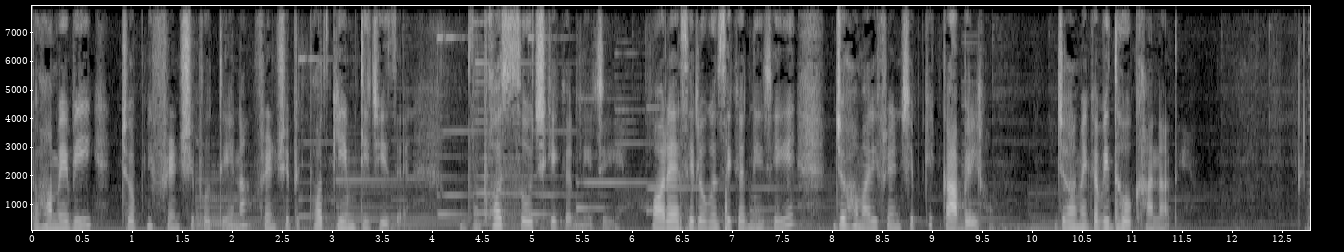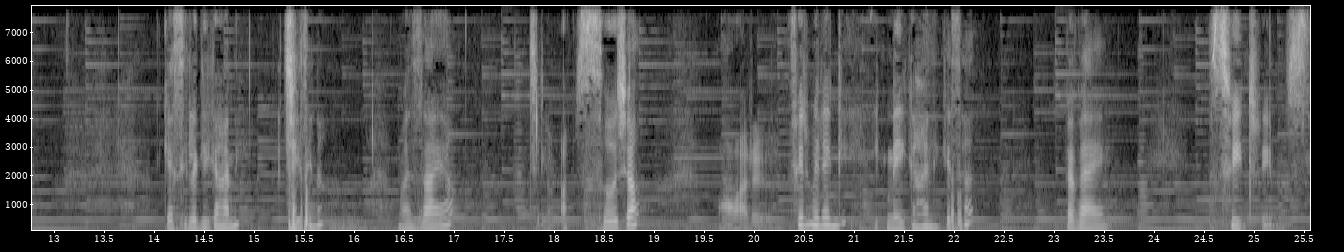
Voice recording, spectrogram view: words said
तो हमें भी जो अपनी फ्रेंडशिप होती है ना फ्रेंडशिप एक बहुत कीमती चीज़ है। वो बहुत सोच के करनी चाहिए और ऐसे लोगों से करनी चाहिए जो हमारी फ्रेंडशिप के काबिल हों, जो हमें कभी धोखा ना दें। कैसी लगी कहानी? अच्छी थी ना? मज़ा आया? चलो अब सो जाओ और फिर मिलेंगे एक नई कहानी के साथ। बाय बाय स्वीट ड्रीम्स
